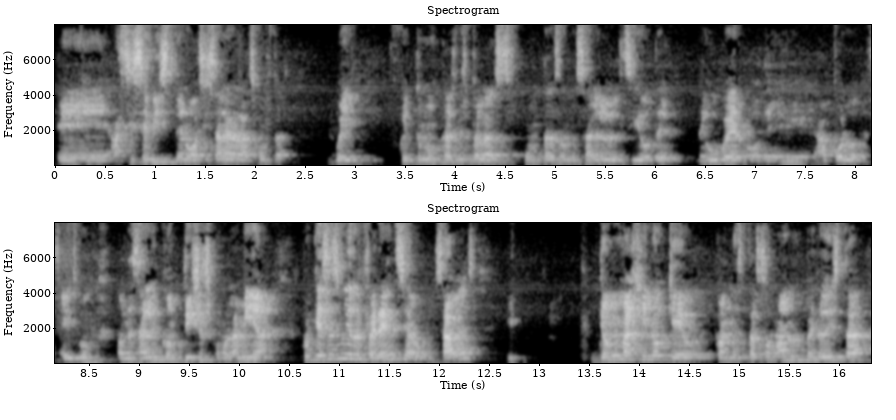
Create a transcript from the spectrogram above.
eh, así se visten o así salen a las juntas? Güey, que tú nunca has visto las juntas donde sale el CEO de, de Uber o de Apple o de Facebook, donde salen con t-shirts como la mía, porque esa es mi referencia, güey, ¿sabes? Y yo me imagino que cuando estás formando un periodista,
